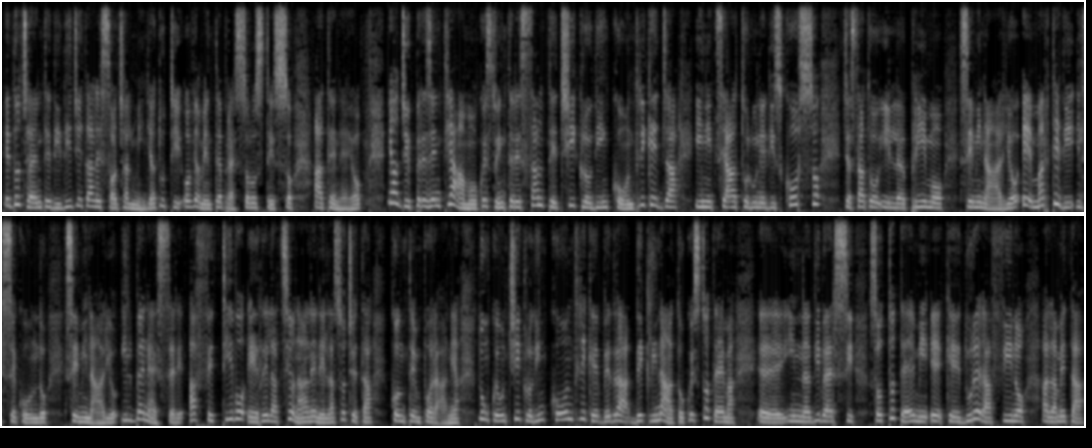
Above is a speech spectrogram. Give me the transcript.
è docente di digital e social media, tutti ovviamente presso lo stesso Ateneo. E oggi presentiamo questo interessante ciclo di incontri che è già iniziato lunedì scorso, c'è stato il primo seminario e martedì il secondo seminario Il benessere affettivo e relazionale nella società contemporanea. Dunque un ciclo di incontri che vedrà declinato questo tema eh, in diversi sottotemi e che durerà fino alla metà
